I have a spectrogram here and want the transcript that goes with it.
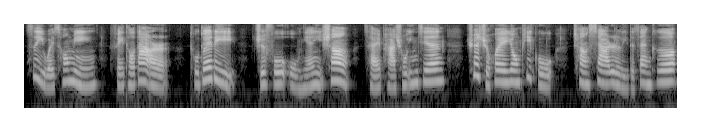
自以为聪明，肥头大耳，土堆里蛰伏五年以上才爬出阴间，却只会用屁股唱夏日里的赞歌，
